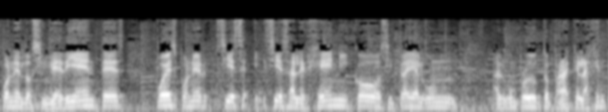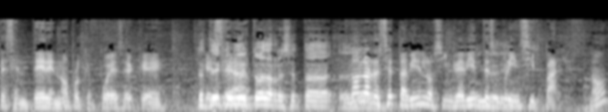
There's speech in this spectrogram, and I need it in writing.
Pones los ingredientes, puedes poner si es, si es alergénico o si trae algún algún producto para que la gente se entere, ¿no? Porque puede ser que... Te que tiene que venir toda la receta. eh, no la receta, vienen los ingredientes, ingredientes. principales, ¿no?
